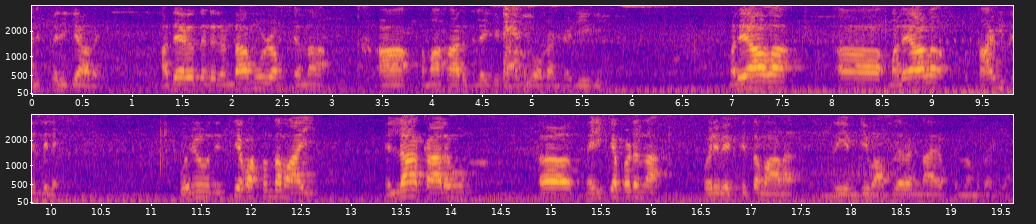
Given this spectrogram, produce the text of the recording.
അനുസ്മരിക്കാതെ അദ്ദേഹത്തിന്റെ രണ്ടാമൂഴം എന്ന ആ സമാഹാരത്തിലേക്ക് കടന്നു പോകാൻ കഴിയുകയില്ല. മലയാള മലയാള സാഹിത്യത്തിലെ ഒരു നിത്യവസന്തമായി എല്ലാ കാലവും സ്മരിക്കപ്പെടുന്ന ഒരു വ്യക്തിത്വമാണ് ശ്രീ എം ടി വാസുദേവൻ നായർ എന്ന് നമുക്കറിയാം.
